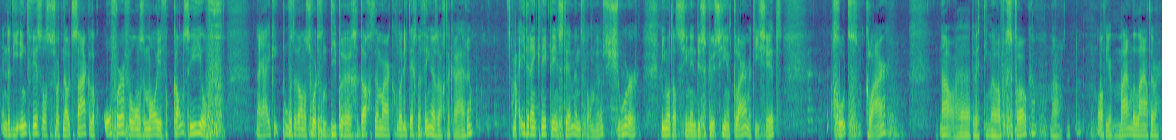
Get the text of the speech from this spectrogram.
en die inktvis was een soort noodzakelijk offer voor onze mooie vakantie. Of, nou ja, ik, ik proefde wel een soort van diepere gedachte, maar ik kon er niet echt mijn vingers achter krijgen. Maar iedereen knikte instemmend van, ja, sure. Niemand had zin in discussie en klaar met die shit. Goed, klaar. Nou, uh, er werd niet meer over gesproken. Nou, alweer maanden later,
